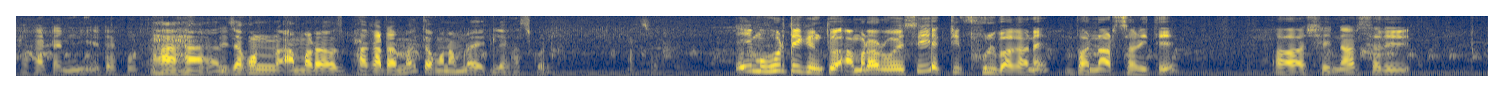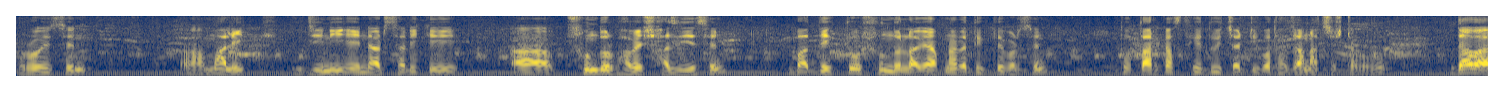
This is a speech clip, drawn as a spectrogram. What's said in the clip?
ফাঁকা টাইম নিয়ে এটা করতে হ্যাঁ। হ্যাঁ যখন আমরা ফাঁকা টাইম হয় তখন আমরা এগুলো কাজ করি। আচ্ছা। এই মুহূর্তে কিন্তু আমরা রয়েছি একটি ফুল বাগানে বা নার্সারিতে। সেই নার্সারির রয়েছেন মালিক যিনি এই নার্সারিকে সুন্দরভাবে সাজিয়েছেন। বা দেখতেও সুন্দর লাগে আপনারা দেখতে পারছেন। তো তার কাছ থেকে দুই চারটি কথা জানার চেষ্টা করব। দাদা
